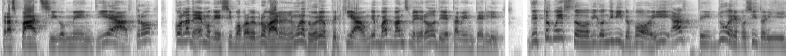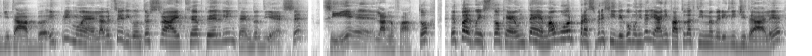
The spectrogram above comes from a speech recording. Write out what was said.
tra spazi, commenti e altro, con la demo che si può proprio provare nell'emulatore o per chi ha un Game Boy Advance vero direttamente lì. Detto questo, vi condivido poi altri due repository GitHub. Il primo è la versione di Counter-Strike per Nintendo DS. Sì, eh, l'hanno fatto. E poi questo che è un tema WordPress per i comuni italiani fatto dal team per il digitale.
